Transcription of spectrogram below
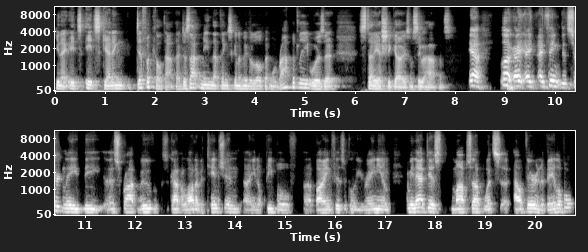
you know, it's it's getting difficult out there. Does that mean that things are going to move a little bit more rapidly, or is it steady as she goes and see what happens? Yeah, look, I, I, think that certainly the uh, Sprott move has gotten a lot of attention. Uh, you know, people uh, buying physical uranium. I mean, that just mops up what's uh, out there and available.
